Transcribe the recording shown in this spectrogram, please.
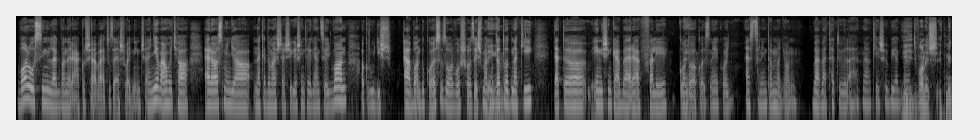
valószínűleg van-e rákos elváltozás, vagy nincsen. Nyilván, hogyha erre azt mondja neked a mesterséges intelligencia, hogy van, akkor úgyis elbandukolsz az orvoshoz, és megmutatod Igen. neki. Tehát uh, én is inkább erre felé gondolkoznék, Igen. hogy ezt szerintem nagyon bevethető lehetne a későbbiekben. Így van, és itt még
